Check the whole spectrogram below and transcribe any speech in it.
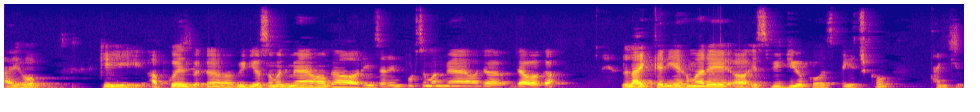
आई होप कि आपको इस वीडियो समझ में आया होगा और यूज़र इनपुट समझ में आया होगा जावा का लाइक करिए हमारे इस वीडियो को, इस पेज को। थैंक यू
